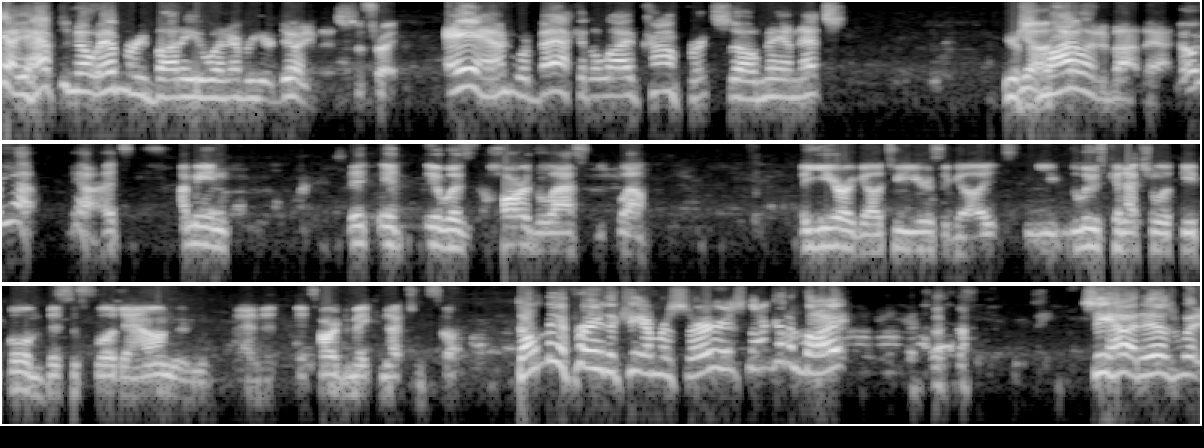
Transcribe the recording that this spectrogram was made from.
Yeah, you have to know everybody whenever you're doing this. that's right. And we're back at a live conference, so man, that's you're Yeah, smiling about that. oh yeah. Yeah it's i mean it, it, it was hard the last well a year ago two years ago it's, you lose connection with people and business slow down and, and it, it's hard to make connections so Don't be afraid of the camera, sir. It's not going to bite. See how it is. What-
